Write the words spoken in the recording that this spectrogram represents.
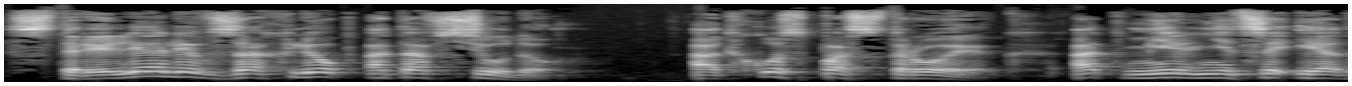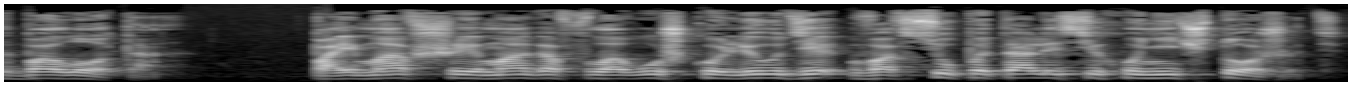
Стреляли в захлеб отовсюду. От хозпостроек, от мельницы и от болота – Поймавшие магов в ловушку люди вовсю пытались их уничтожить.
